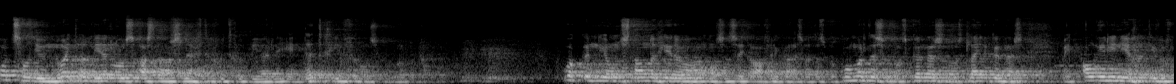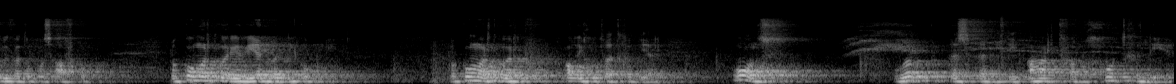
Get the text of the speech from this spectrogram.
God sal jou nooit alleen los as daar slegte goed gebeur nie en dit gee vir ons hoop. Ook in die omstandighede waarin ons in Suid-Afrika is wat ons bekommerd is oor ons kinders en ons kleinkinders met al hierdie negatiewe goed wat op ons afkom. Bekommerd oor die reën wat nie kom nie. Bekommerd oor al die goed wat gebeur. Ons hoop is in die aard van God geleer.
